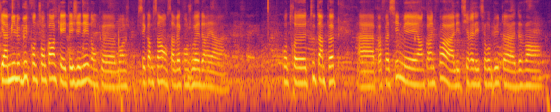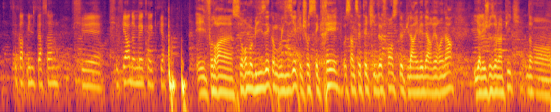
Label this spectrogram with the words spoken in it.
qui a mis le but contre son camp qui a été gênée. Donc euh, bon, c'est comme ça, on savait qu'on jouait derrière euh, contre tout un peuple. Euh, pas facile, mais encore une fois, aller tirer les tirs au but euh, devant 50 000 personnes, je suis, je suis fier de mes coéquipiers. Et il faudra se remobiliser, comme vous le disiez, quelque chose s'est créé au sein de cette équipe de France depuis l'arrivée d'Hervé Renard. Il y a les Jeux Olympiques dans,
